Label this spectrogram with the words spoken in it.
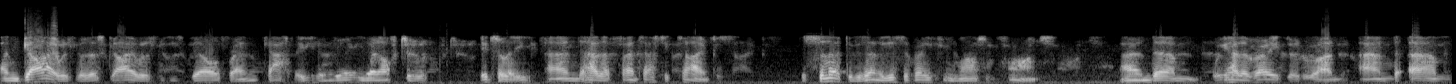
And Guy was with us. Guy was with his girlfriend, Kathy, and we went off to Italy and had a fantastic time because the circuit is only just a very few miles from France. And um, we had a very good run. And um,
